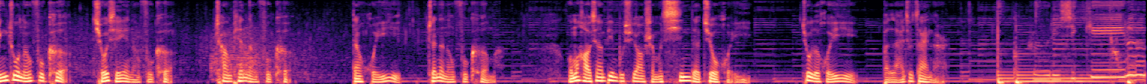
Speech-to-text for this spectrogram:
名著能复刻，球鞋也能复刻，唱片能复刻，但回忆真的能复刻吗？我们好像并不需要什么新的旧回忆，旧的回忆本来就在那儿。降りしきる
